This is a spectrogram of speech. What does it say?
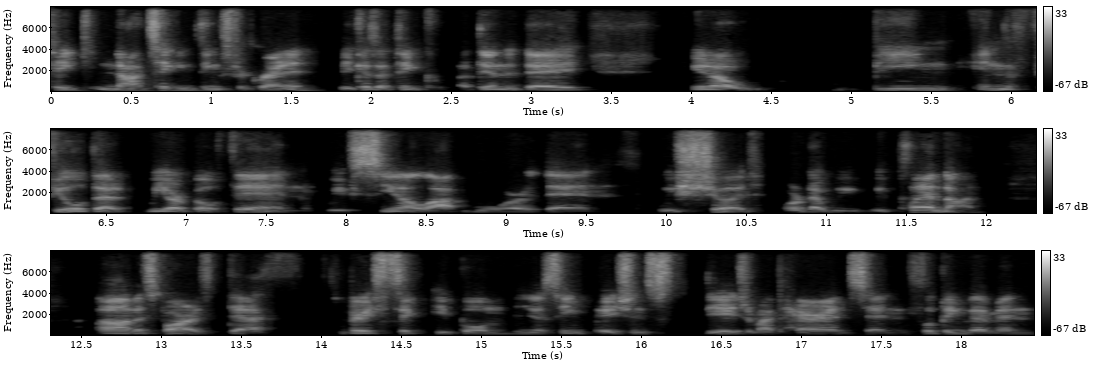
take not taking things for granted because i think at the end of the day you know being in the field that we are both in we've seen a lot more than we should or that we we planned on um, as far as death. Very sick people, you know, seeing patients the age of my parents and flipping them in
